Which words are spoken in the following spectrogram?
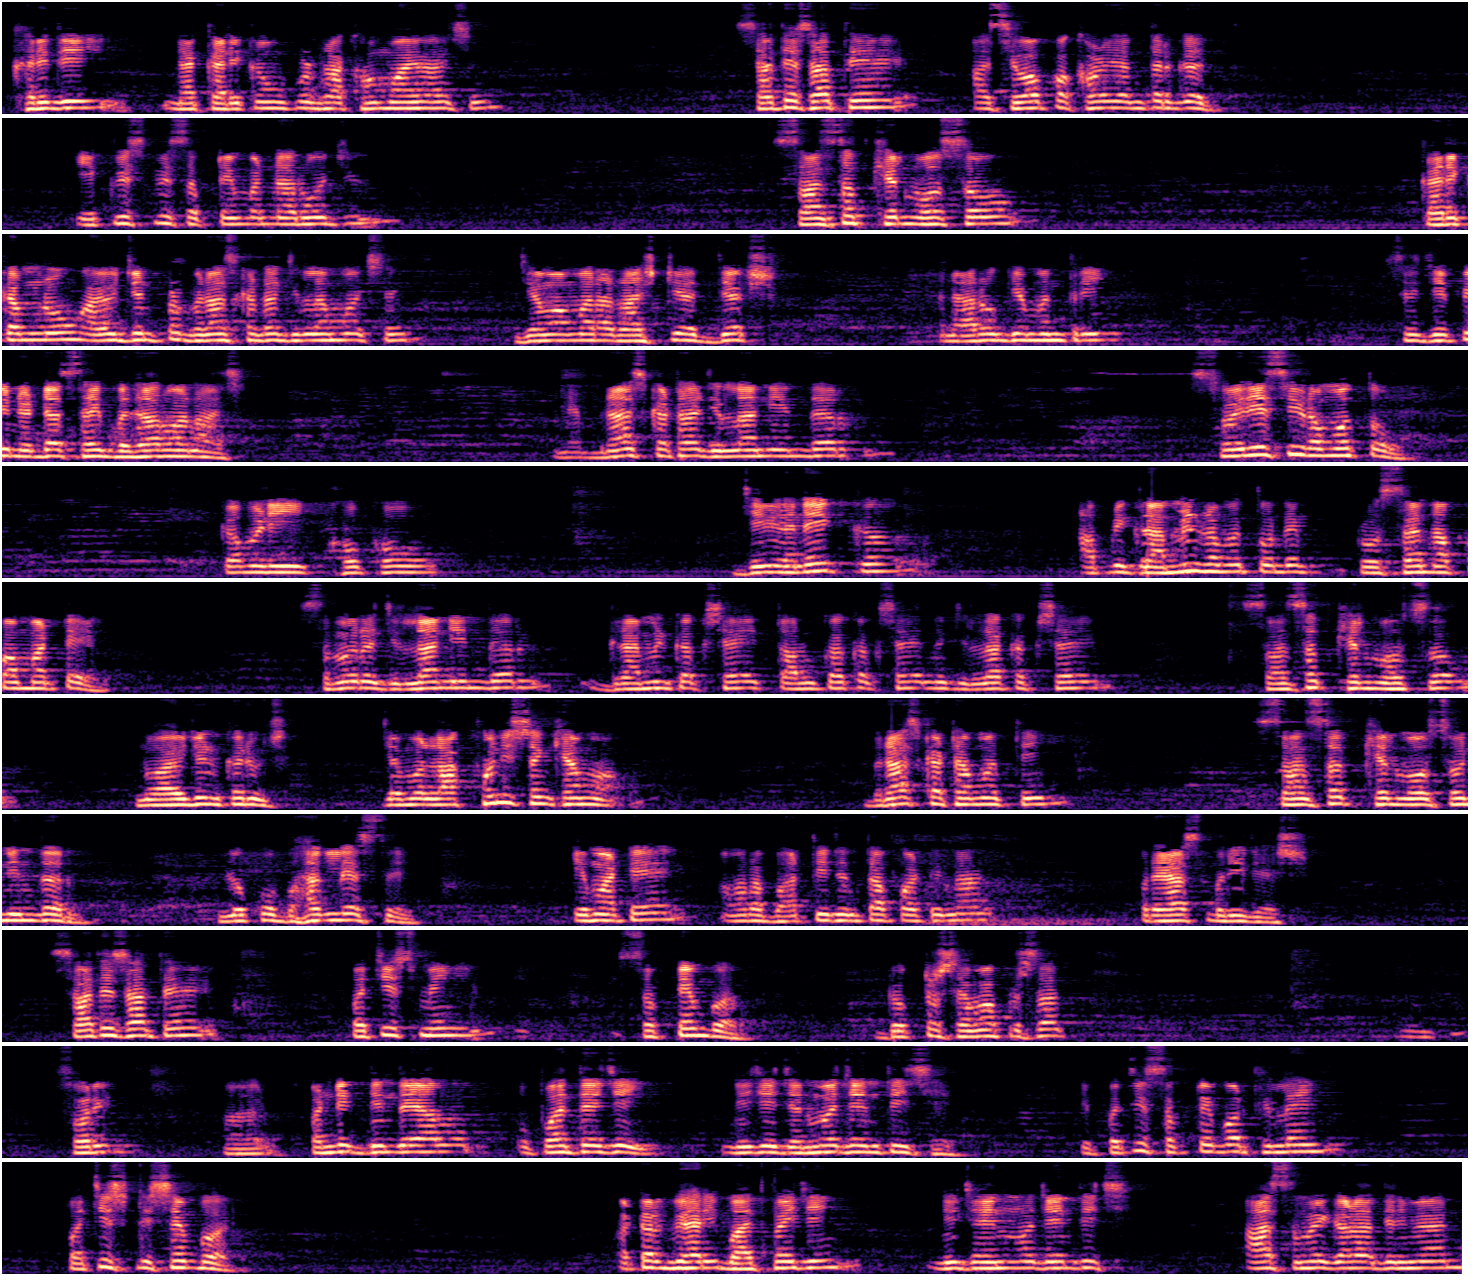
ખરીદીના કાર્યક્રમો પણ રાખવામાં આવ્યા છે. સાથે સાથે આ સેવા પખવાડિયા અંતર્ગત એકવીસમી સપ્ટેમ્બરના રોજ સાંસદ ખેલ મહોત્સવ કાર્યક્રમનું આયોજન પણ બનાસકાંઠા જિલ્લામાં છે. જેમાં અમારા રાષ્ટ્રીય અધ્યક્ષ અને આરોગ્ય મંત્રી શ્રી જેપી નડ્ડા સાહેબ વધારવાના છે. અને બનાસકાંઠા જિલ્લાની અંદર સ્વદેશી રમતો, કબડ્ડી, ખોખો જેવી અનેક આપણી ગ્રામીણ રમતોને પ્રોત્સાહન આપવા માટે સમગ્ર જિલ્લાની અંદર ગ્રામીણ કક્ષાએ, તાલુકા કક્ષાએ અને જિલ્લા કક્ષાએ સાંસદ ખેલ મહોત્સવનું આયોજન કર્યું છે. જેમાં લાખોની સંખ્યામાં બનાસકાંઠામાંથી સાંસદ ખેલ મહોત્સવની અંદર લોકો ભાગ લેશે, એ માટે અમારા ભારતીય જનતા પાર્ટીના પ્રયાસ બની રહેશે. સાથે સાથે પચીસમી September doctor Shyama Prasad, sorry Pandit Deendayal ઉપાધ્યાયજીની જે જન્મજયંતિ છે, એ પચીસ સપ્ટેમ્બરથી લઈ પચીસ ડિસેમ્બર અટલ બિહારી વાજપેયીજીની જન્મ જયંતિ છે. આ સમયગાળા દરમિયાન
